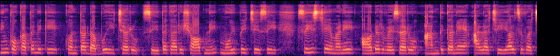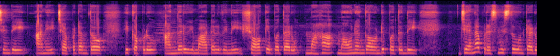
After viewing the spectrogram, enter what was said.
ఇంకొక అతనికి కొంత డబ్బు ఇచ్చారు. సీత గారి షాప్ని మూయిపిచ్చేసి సీజ్ చేయమని ఆర్డర్ వేశారు. అందుకనే అలా చేయాల్సి వచ్చింది అని చెప్పడంతో ఇకప్పుడు అందరూ ఈ మాటలు విని షాక్ షాక్ అయిపోతారు మహా మౌనంగా ఉండిపోతుంది. జన ప్రశ్నిస్తూ ఉంటాడు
